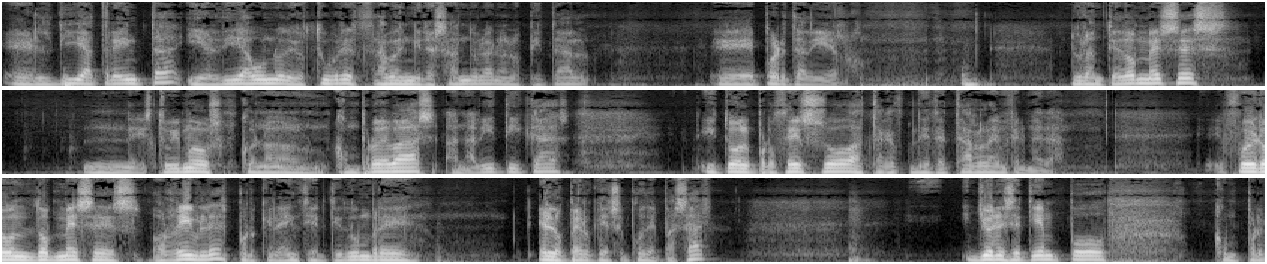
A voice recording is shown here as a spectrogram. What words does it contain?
el día 30 y el día 1 de octubre estaba ingresándola en el hospital eh, Puerta de Hierro. Durante dos meses mm, estuvimos con, pruebas analíticas y todo el proceso hasta detectar la enfermedad. Fueron dos meses horribles porque la incertidumbre es lo peor que se puede pasar. Yo en ese tiempo, con, por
